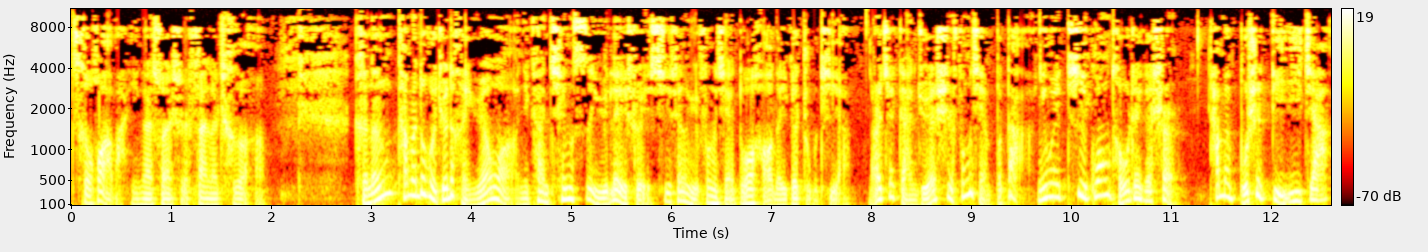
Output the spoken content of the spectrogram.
策划吧，应该算是翻了车啊。可能他们都会觉得很冤枉。你看，青丝与泪水，牺牲与奉献，多好的一个主题啊！而且感觉是风险不大，因为剃光头这个事儿，他们不是第一家。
